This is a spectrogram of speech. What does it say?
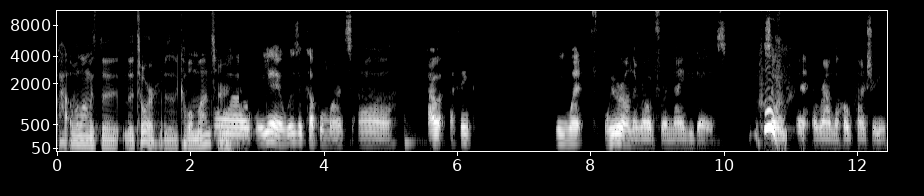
how long was the the tour? Was it a couple months? Or? Uh, well, yeah, it was a couple months. Uh, I I think we went. We were on the road for 90 days. Whew. So we went around the whole country.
